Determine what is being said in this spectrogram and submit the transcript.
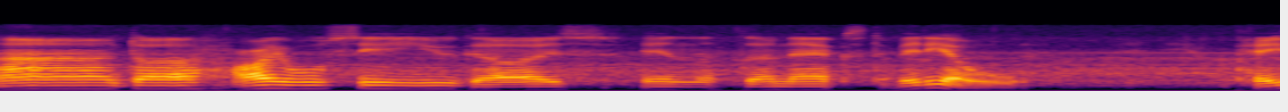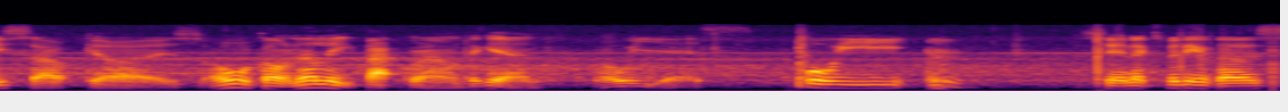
and uh, I will see you guys in the next video. Peace out, guys. Oh, got an elite background again. Oh yes. Boy. see you next video, guys.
